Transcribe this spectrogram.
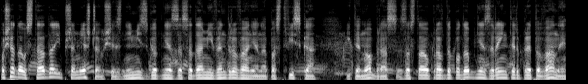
Posiadał stada i przemieszczał się z nimi zgodnie z zasadami wędrowania na pastwiska. I ten obraz został prawdopodobnie zreinterpretowany,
